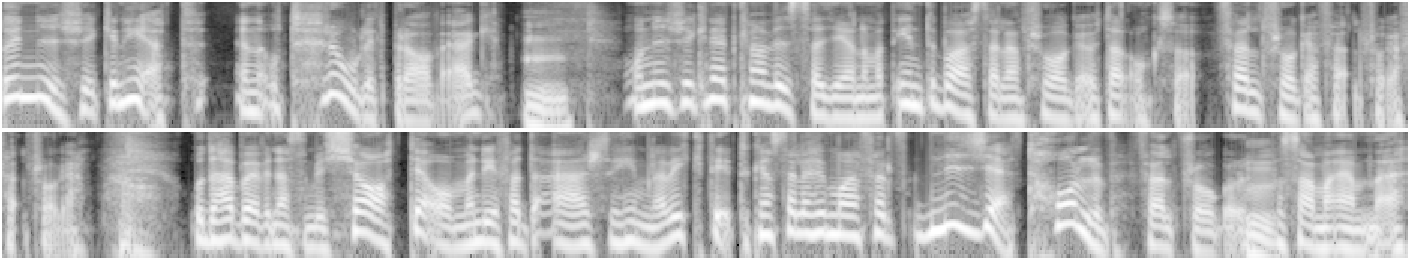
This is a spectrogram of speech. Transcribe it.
Då är nyfikenhet en otroligt bra väg. Mm. Och nyfikenhet kan man visa genom att inte bara ställa en fråga utan också följdfråga, följdfråga, följdfråga. Och det här börjar vi nästan bli tjatiga om, men det är för att det är så himla viktigt. Du kan ställa hur många följdfrågor, nio, tolv följdfrågor på samma ämne.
